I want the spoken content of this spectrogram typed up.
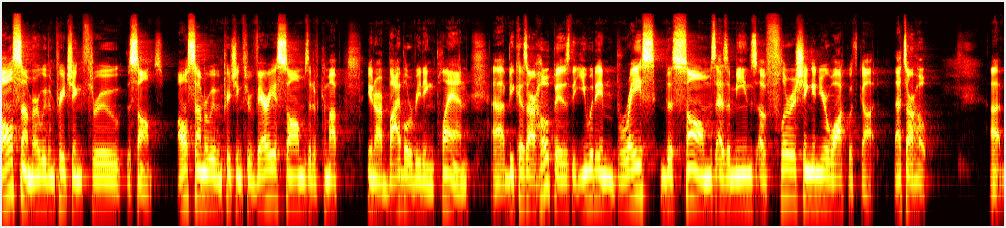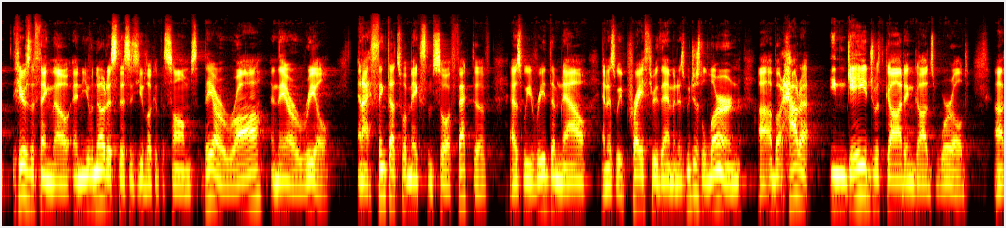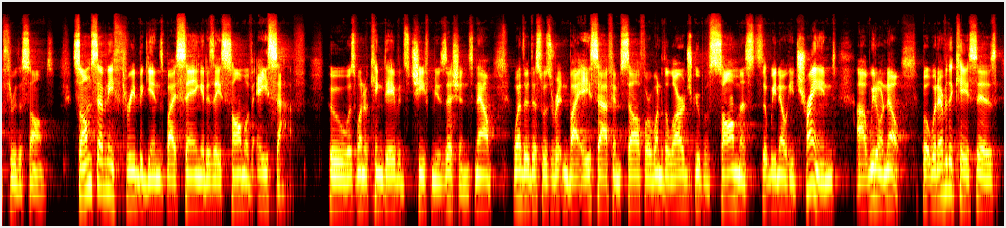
All summer, we've been preaching through the Psalms. All summer, we've been preaching through various Psalms that have come up in our Bible reading plan uh, because our hope is that you would embrace the Psalms as a means of flourishing in your walk with God. That's our hope. Uh, here's the thing, though, and you'll notice this as you look at the Psalms they are raw and they are real. And I think that's what makes them so effective as we read them now and as we pray through them and as we just learn uh, about how to engage with God in God's world uh, through the Psalms. Psalm 73 begins by saying it is a psalm of Asaph, who was one of King David's chief musicians. Now, whether this was written by Asaph himself or one of the large group of psalmists that we know he trained, uh, we don't know. But whatever the case is,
